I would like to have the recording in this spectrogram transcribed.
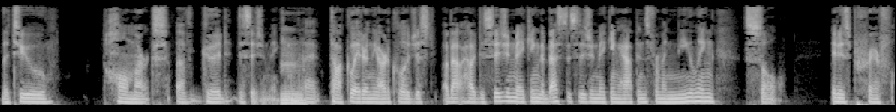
the two hallmarks of good decision making. Mm. I talk later in the article just about how decision making, the best decision making happens from a kneeling soul. It is prayerful.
